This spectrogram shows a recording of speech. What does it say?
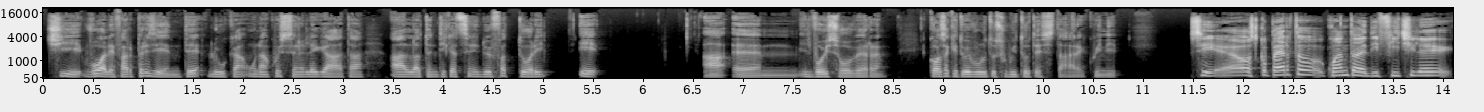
ci vuole far presente, Luca, una questione legata all'autenticazione di due fattori e al ehm, voice over, cosa che tu hai voluto subito testare, quindi. Sì, eh, ho scoperto quanto è difficile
